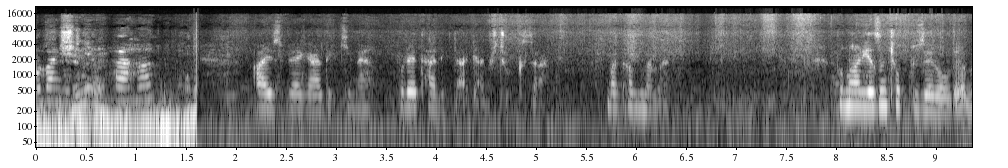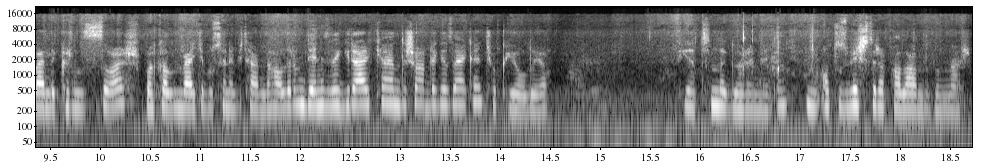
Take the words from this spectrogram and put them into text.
Oradan geçelim. Şimdi mi? Hı hı. A101'e geldik yine. Buraya terlikler gelmiş. Çok güzel. Bakalım hemen. Bunlar yazın çok güzel oluyor. Bende kırmızısı var. Bakalım belki bu sene bir tane daha alırım. Denize girerken, dışarıda gezerken çok iyi oluyor. Fiyatını da göremedim. Hı, 35 lira falandı bunlar.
